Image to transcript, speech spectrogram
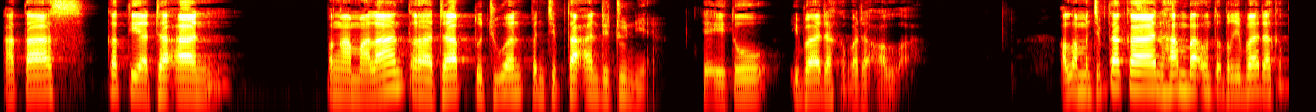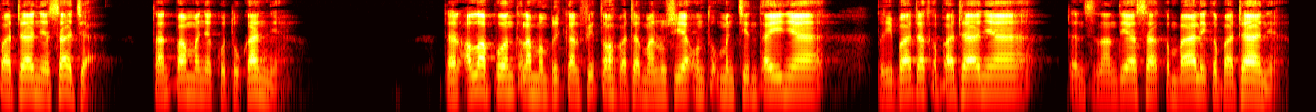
atas ketiadaan pengamalan terhadap tujuan penciptaan di dunia, yaitu ibadah kepada Allah. Allah menciptakan hamba untuk beribadah kepadanya saja tanpa menyekutukannya. Dan Allah pun telah memberikan fitrah pada manusia untuk mencintainya, beribadah kepadanya, dan senantiasa kembali kepadanya.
